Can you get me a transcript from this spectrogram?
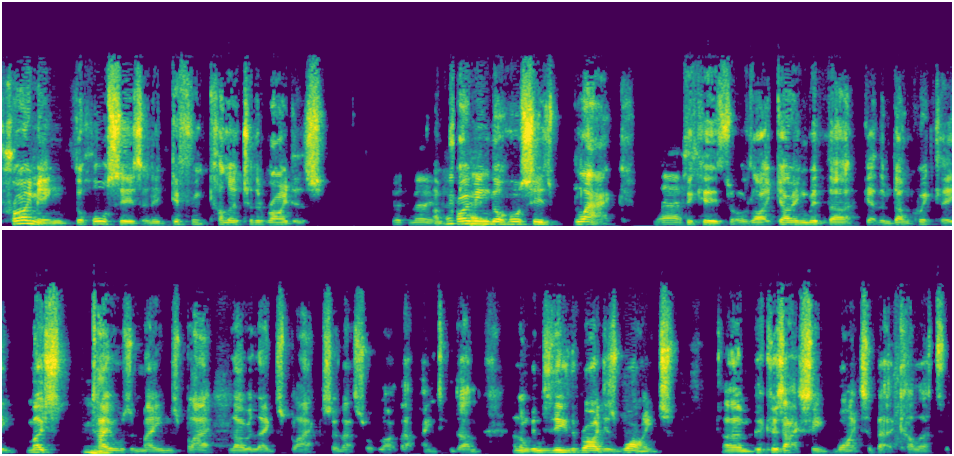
priming the horses in a different colour to the riders. Good move. I'm Okay. priming the horses black yes. because sort of like going with the get them done quickly. Most Mhm. tails and manes black, lower legs black, so that's sort of like that painting done. And I'm going to do the riders white um, because actually white's a better colour to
